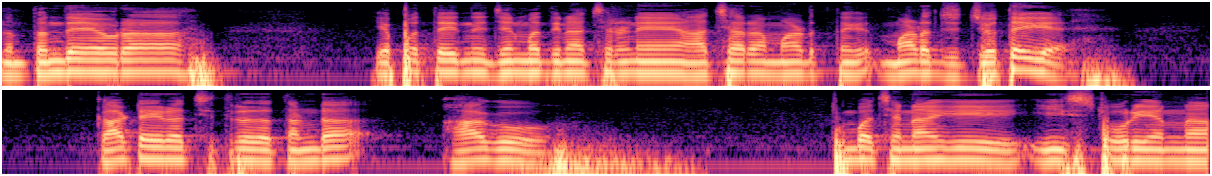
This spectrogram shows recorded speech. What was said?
ನಮ್ಮ ತಂದೆಯವರ ಎಪ್ಪತ್ತೈದನೇ ಜನ್ಮ ದಿನಾಚರಣೆ ಆಚಾರ ಮಾಡ್ತ ಮಾಡೋದ್ರ ಜೊತೆಗೆ ಕಾಟೇರ ಚಿತ್ರದ ತಂಡ ಹಾಗೂ ತುಂಬ ಚೆನ್ನಾಗಿ ಈ ಸ್ಟೋರಿಯನ್ನು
